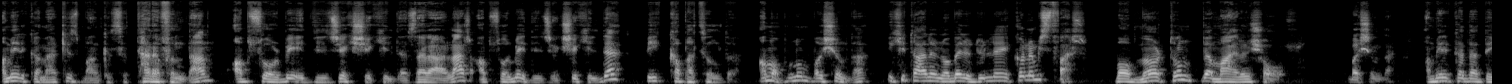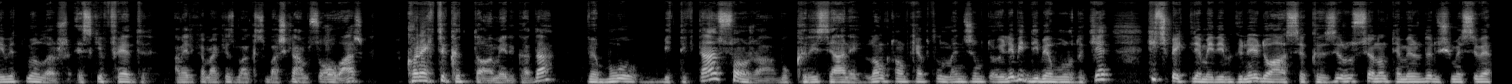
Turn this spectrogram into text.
Amerika Merkez Bankası tarafından absorbe edilecek şekilde zararlar absorbe edilecek şekilde bir kapatıldı. Ama bunun başında iki tane Nobel ödüllü ekonomist var. Bob Merton ve Myron Scholes başında. Amerika'da David Mueller eski Fed Amerika Merkez Bankası Başkanımsı o var. Connecticut'ta Amerika'da ve bu bittikten sonra bu kriz yani long term capital management öyle bir dibe vurdu ki hiç beklemediği bir Güneydoğu Asya krizi Rusya'nın temerrüde düşmesi ve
